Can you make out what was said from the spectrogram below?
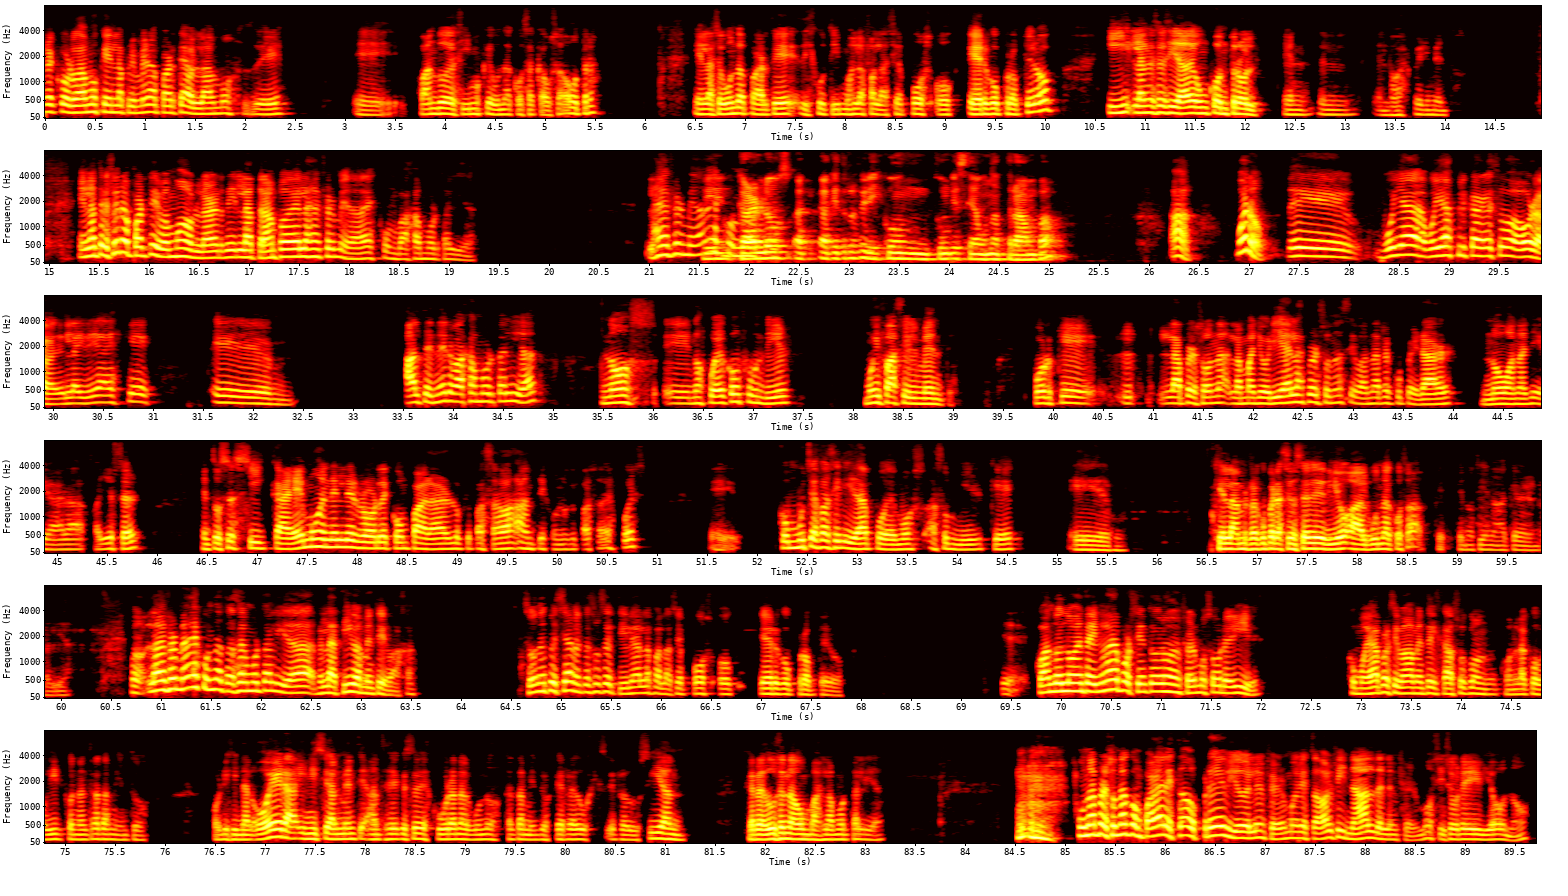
Recordamos que en la primera parte hablamos de eh, cuando decimos que una cosa causa otra. En la segunda parte discutimos la falacia post hoc ergo propter hoc y la necesidad de un control en, los experimentos. En la tercera parte vamos a hablar de la trampa de las enfermedades con baja mortalidad. Las enfermedades con Carlos, ¿a, qué te referís con, que sea una trampa? Ah, bueno, eh, voy, a, voy a explicar eso ahora. La idea es que eh, al tener baja mortalidad, nos, eh, nos puede confundir muy fácilmente, porque la persona, la mayoría de las personas se van a recuperar, no van a llegar a fallecer. Entonces, si caemos en el error de comparar lo que pasaba antes con lo que pasa después, con mucha facilidad podemos asumir que, que la recuperación se debió a alguna cosa que, que no tiene nada que ver en realidad. Bueno, las enfermedades con una tasa de mortalidad relativamente baja son especialmente susceptibles a la falacia post-hoc ergo propter hoc. Eh, cuando el 99% de los enfermos sobrevive, como es aproximadamente el caso con, con, la COVID, con el tratamiento original, o era inicialmente antes de que se descubran algunos tratamientos que reducían, que reducen aún más la mortalidad. Una persona compara el estado previo del enfermo, el estado al final del enfermo, si sobrevivió o no,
